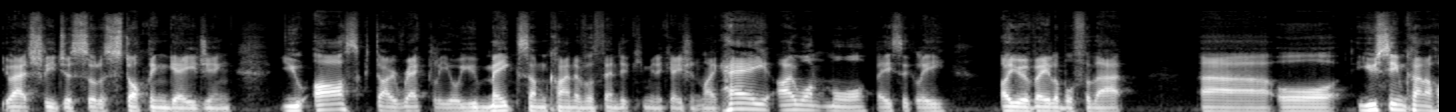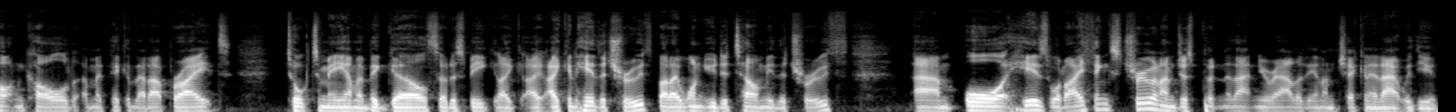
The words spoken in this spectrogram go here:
you actually just sort of stop engaging. You ask directly, or you make some kind of authentic communication, like, "Hey, I want more." Basically, are you available for that? Uh, or you seem kind of hot and cold. Am I picking that up right? Talk to me. I'm a big girl, so to speak. Like I, I can hear the truth, but I want you to tell me the truth um, or here's what I think's true, and I'm just putting that in your reality, and I'm checking it out with you,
